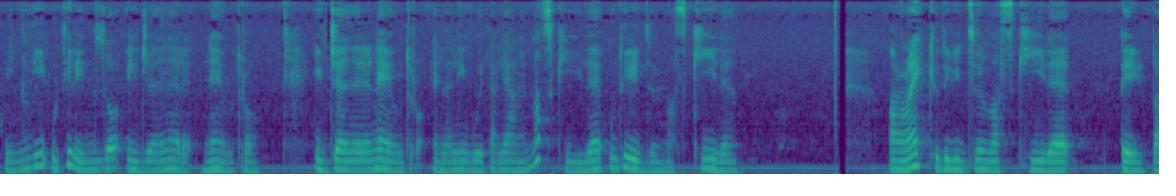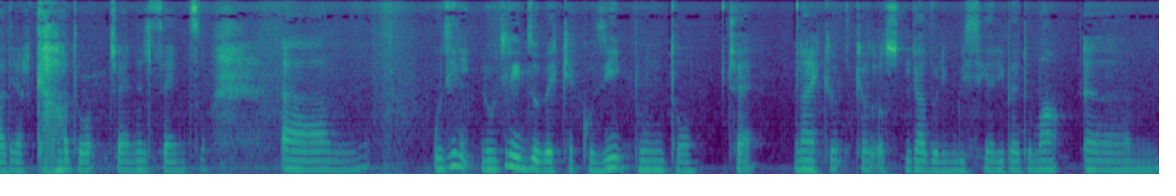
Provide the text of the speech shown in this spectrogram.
quindi utilizzo il genere neutro. Il genere neutro nella lingua italiana è maschile, utilizzo il maschile. Ma non è che utilizzo il maschile per il patriarcato, cioè nel senso, um, util- lo utilizzo perché è così, punto. Cioè, non è che, che ho studiato linguistica, ripeto, ma ehm,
